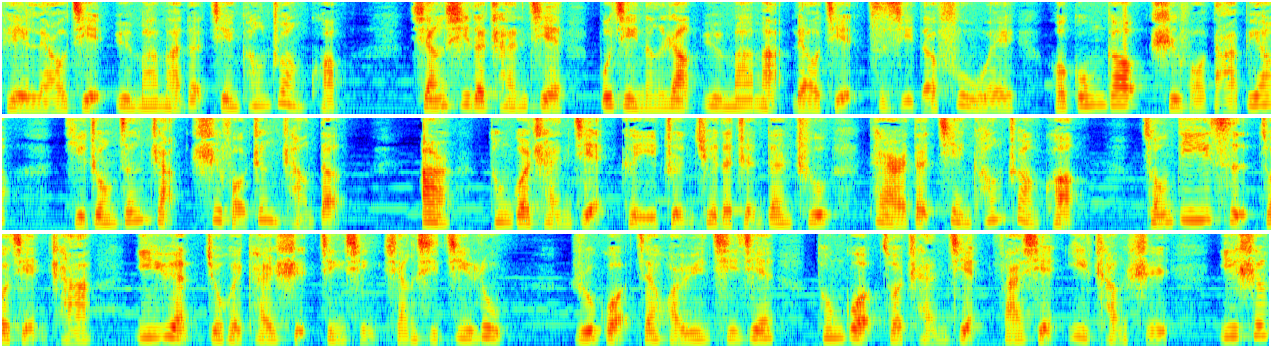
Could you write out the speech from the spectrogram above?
可以了解孕妈妈的健康状况。详细的产检不仅能让孕妈妈了解自己的腹围和宫高是否达标，体重增长是否正常等。二，通过产检可以准确地诊断出胎儿的健康状况。从第一次做检查，医院就会开始进行详细记录。如果在怀孕期间通过做产检发现异常时，医生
